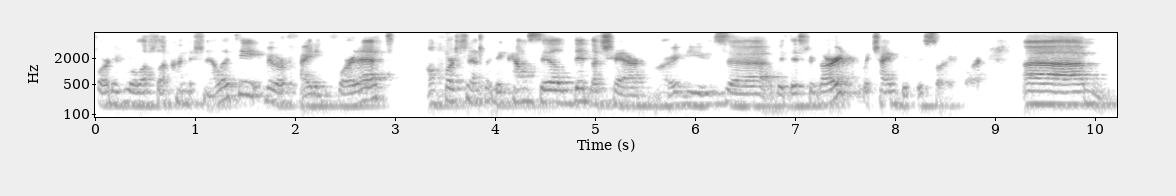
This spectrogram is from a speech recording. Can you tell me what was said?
for the rule of law conditionality. We were fighting for that. Unfortunately, the Council did not share our views uh, with this regard, which I'm deeply sorry for. Um,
